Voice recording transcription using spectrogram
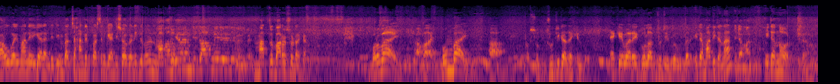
বাবু ভাই মানে এই গ্যারান্টি ডিম বাচ্চা হান্ড্রেড পার্সেন্ট গ্যারান্টি সহকারে নিতে পারবেন। মাত্র গ্যারান্টি তো আপনি মাত্র বারোশো টাকা। বড় ভাই? হ্যাঁ ভাই। বোম্বাই? হ্যাঁ। দর্শক ঝুটিটা দেখেন। একেবারে গোলাপ ঝুটির কবুতর। এটা মাদিটা না? এটা মাদি। এটা নর? এটা নয়।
